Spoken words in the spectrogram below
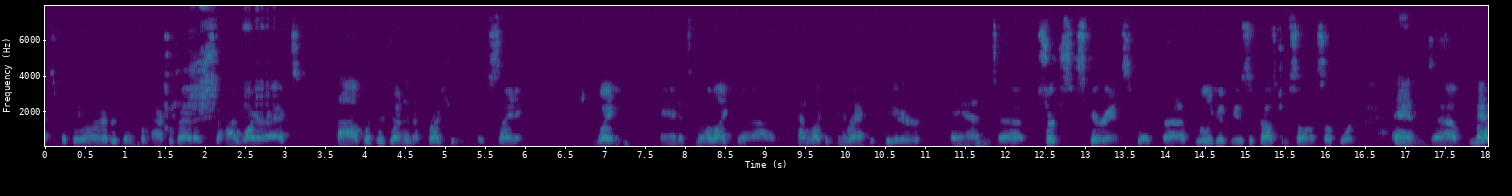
acts, but they are everything from acrobatics to high wire acts, uh, but they're done in a fresh and exciting way. And it's more like uh, kind of like an interactive theater and uh, circus experience with uh, really good music, costumes, so on and so forth. And uh, Mad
